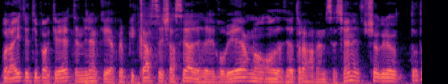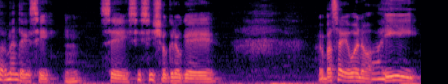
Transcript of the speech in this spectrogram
por ahí este tipo de actividades tendrían que replicarse ya sea desde el gobierno o desde otras organizaciones? Yo creo totalmente que sí. Sí, sí, sí, yo creo que... Lo que pasa que, bueno, ahí...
